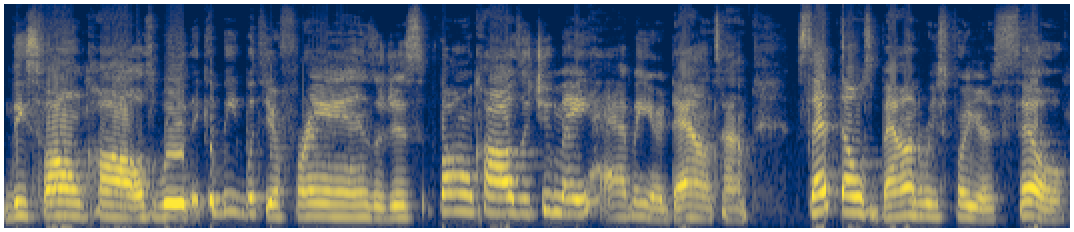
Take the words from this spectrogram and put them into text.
these phone calls with it could be with your friends or just phone calls that you may have in your downtime set those boundaries for yourself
